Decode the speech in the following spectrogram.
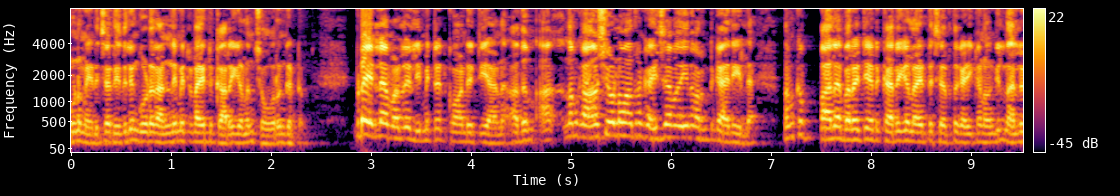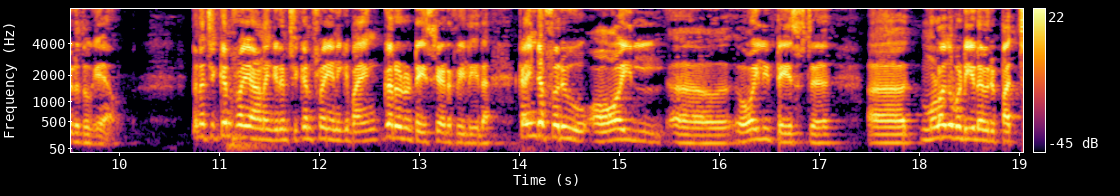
ഊണ് മേടിച്ചാൽ ഇതിലും കൂടുതൽ അൺലിമിറ്റഡ് ആയിട്ട് കറികളും ചോറും കിട്ടും. ഇവിടെ എല്ലാം വളരെ ലിമിറ്റഡ് ക്വാണ്ടിറ്റി ആണ്. അതും നമുക്ക് ആവശ്യമുള്ള മാത്രം കഴിച്ചാൽ മതി എന്ന് പറഞ്ഞിട്ട് കാര്യമില്ല. നമുക്ക് പല വെറൈറ്റി ആയിട്ട് കറികളായിട്ട് ചേർത്ത് കഴിക്കണമെങ്കിൽ നല്ലൊരു തുകയാവും. പിന്നെ ചിക്കൻ ഫ്രൈ ആണെങ്കിലും ചിക്കൻ ഫ്രൈ എനിക്ക് ഭയങ്കര ഒരു ടേസ്റ്റി ആയിട്ട് ഫീൽ ചെയ്യില്ല കൈൻഡ് ഓഫ് ഒരു ഓയിൽ ഓയിലി ടേസ്റ്റ് മുളക് പൊടിയുടെ ഒരു പച്ച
